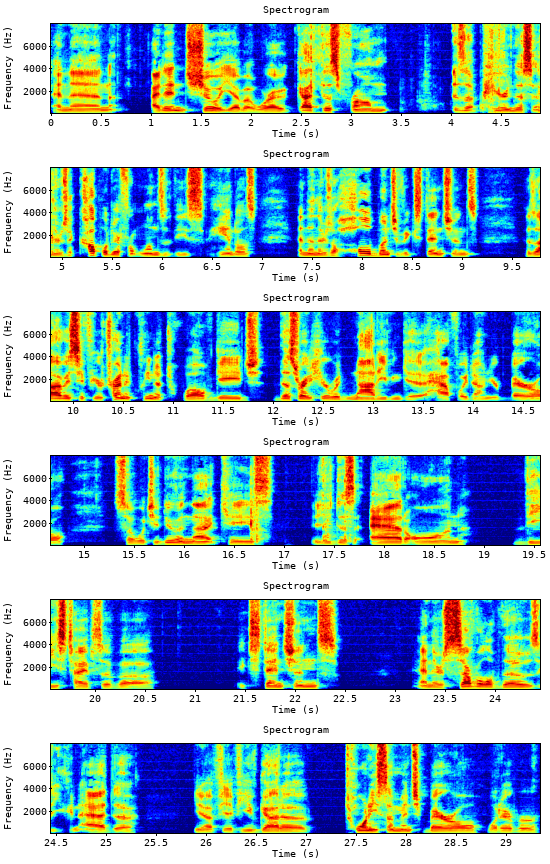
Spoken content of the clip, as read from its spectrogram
And then I didn't show it yet, but where I got this from is up here in this, and there's a couple different ones of these handles. And then there's a whole bunch of extensions. Because obviously, if you're trying to clean a 12 gauge, this right here would not even get halfway down your barrel. So what you do in that case is you just add on these types of uh, extensions. And there's several of those that you can add to you know, if, if you've got a 20 some inch barrel, whatever,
